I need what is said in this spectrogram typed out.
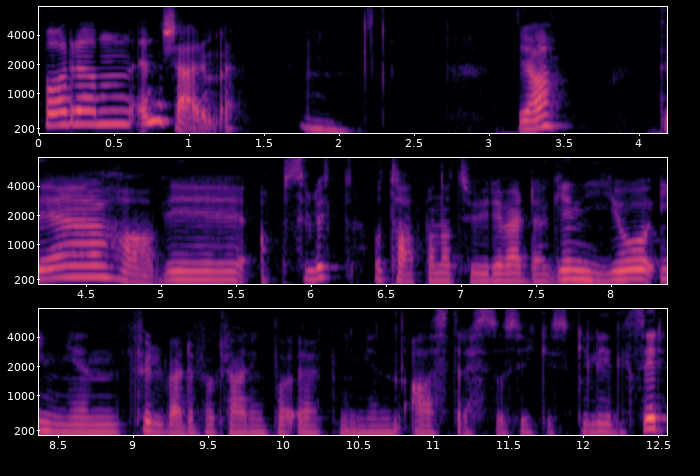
foran en skjerm. Ja, det har vi absolutt. Å ta på natur i hverdagen gir jo ingen fullverdig forklaring på økningen av stress og psykiske lidelser,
